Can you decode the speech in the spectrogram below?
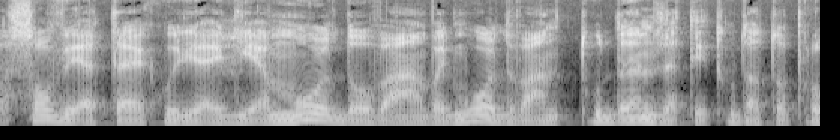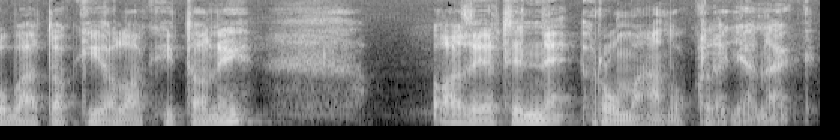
a szovjetek ugye egy ilyen moldován vagy moldván tud, nemzeti tudatot próbáltak kialakítani, azért, hogy ne románok legyenek.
